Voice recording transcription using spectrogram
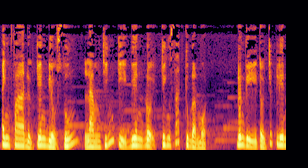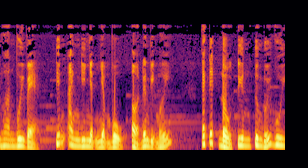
anh Pha được trên điều xuống làm chính trị viên đội trinh sát trung đoàn 1. Đơn vị tổ chức liên hoan vui vẻ, tiến anh đi nhận nhiệm vụ ở đơn vị mới. Cái Tết đầu tiên tương đối vui,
